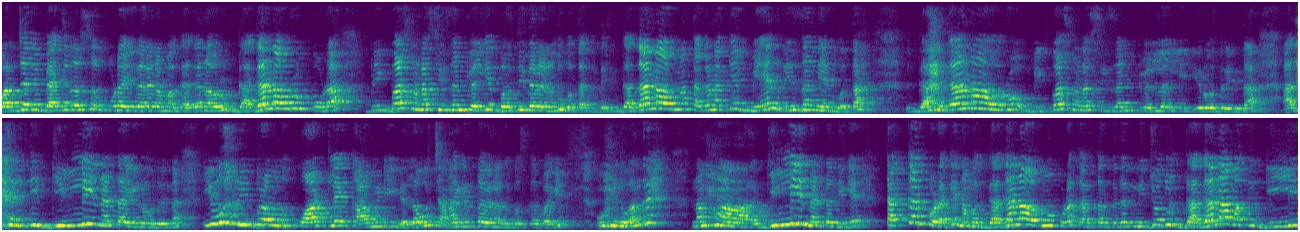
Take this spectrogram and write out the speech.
ಭರ್ಜರಿ ಬ್ಯಾಚುಲರ್ಸ್ ಅಲ್ಲಿ ಕೂಡ ಇದ್ದಾರೆ ನಮ್ಮ ಗಗನ ಅವರು. ಗಗನ್ ಅವರು ಕೂಡ ಬಿಗ್ ಬಾಸ್ ಕನ್ನಡ ಸೀಸನ್ ಟ್ವೆಲ್ಗೆ ಬರ್ತಿದ್ದಾರೆ ಅನ್ನೋದು ಗೊತ್ತಾಗ್ತಿದೆ. ಗಗನ ಅವ್ರನ್ನ ತಗೊಳಕ್ಕೆ ಮೇನ್ ರೀಸನ್ ಏನ್ ಗೊತ್ತಾ? ಗಗನ ಅವರು Bigg Boss Kannada season twelve ಅಲ್ಲಿ ಇರೋದ್ರಿಂದ, ಅದೇ ರೀತಿ ಗಿಲ್ಲಿ ನಟ ಇರೋದ್ರಿಂದ ಇವರಿಬ್ಬರ ಒಂದು ಕ್ವಾಟ್ಲೆ ಕಾಮಿಡಿ ಇವೆಲ್ಲವೂ ಚೆನ್ನಾಗಿರ್ತವೆ ಅನ್ನೋದಕ್ಕೋಸ್ಕರವಾಗಿ ಒಂದು ಅಂದ್ರೆ ನಮ್ಮ ಗಿಲ್ಲಿ ನಟನಿಗೆ ಟಕ್ಕರ್ ಕೊಡಕ್ಕೆ ನಮ್ಮ ಗಗನ ಅವ್ರನ್ನು ಕೂಡ ಕರ್ತಾ ನಿಜವಾಗ್ಲೂ ಗಗನ ಮತ್ತು ಗಿಲ್ಲಿ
